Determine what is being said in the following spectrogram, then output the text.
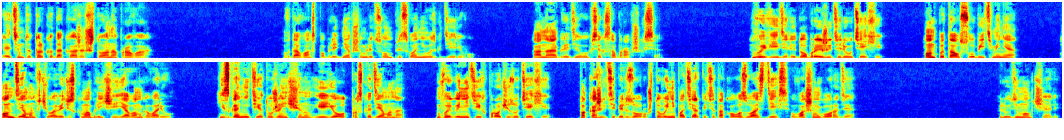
Этим ты только докажешь, что она права». Вдова с побледневшим лицом прислонилась к дереву. Она оглядела всех собравшихся. «Вы видели, добрые жители Утехи? Он пытался убить меня. Он демон в человеческом обличии, я вам говорю. Изгоните эту женщину и ее отпрыска демона. Выгоните их прочь из Утехи. Покажите Бельзору, что вы не потерпите такого зла здесь, в вашем городе». Люди молчали.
